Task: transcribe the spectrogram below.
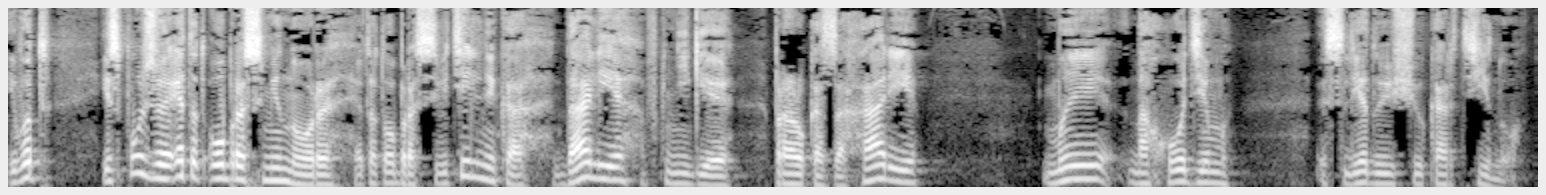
И вот, используя этот образ миноры, этот образ светильника, далее в книге пророка Захарии мы находим следующую картину –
